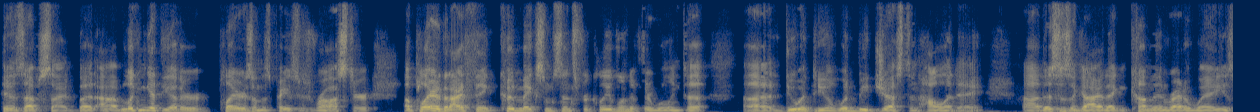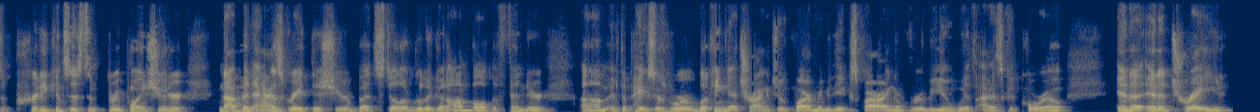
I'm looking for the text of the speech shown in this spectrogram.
his upside. But uh, looking at the other players on this Pacers roster, a player that I think could make some sense for Cleveland if they're willing to uh, do a deal would be Justin Holiday. Uh, this is a guy that can come in right away. He's a pretty consistent three point shooter. Not been as great this year, but still a really good on ball defender. Um, if the Pacers were looking at trying to acquire maybe the expiring of Rubio with Isaac Okoro in a in a trade,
